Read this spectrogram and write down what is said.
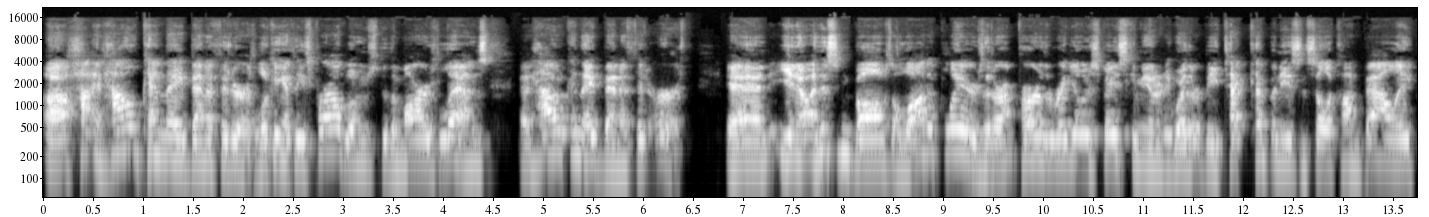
uh, how, and how can they benefit Earth? Looking at these problems through the Mars lens and how can they benefit Earth? And, you know, and this involves a lot of players that aren't part of the regular space community, whether it be tech companies in Silicon Valley.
